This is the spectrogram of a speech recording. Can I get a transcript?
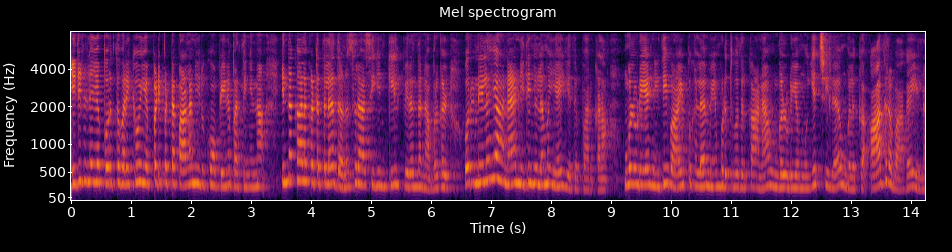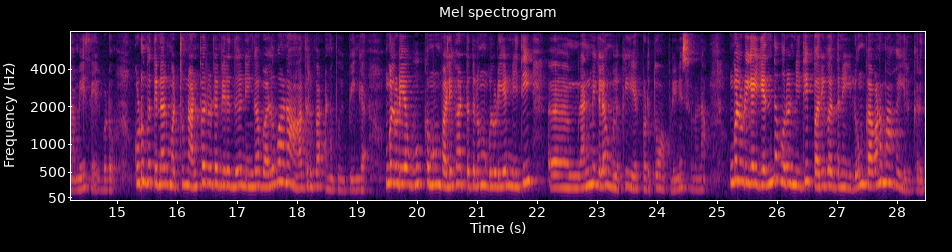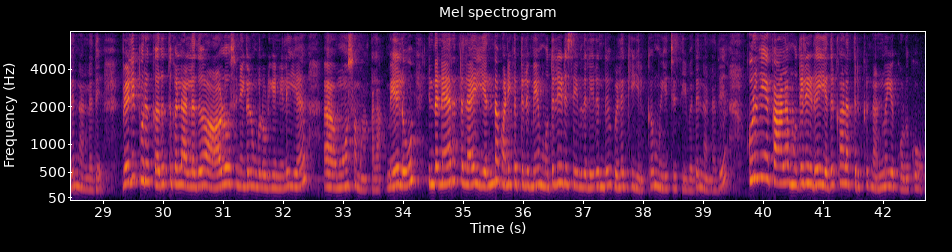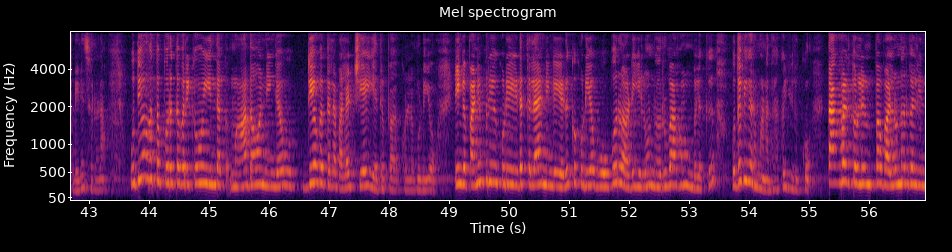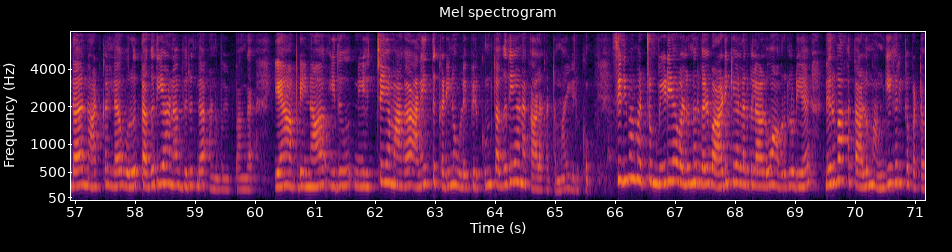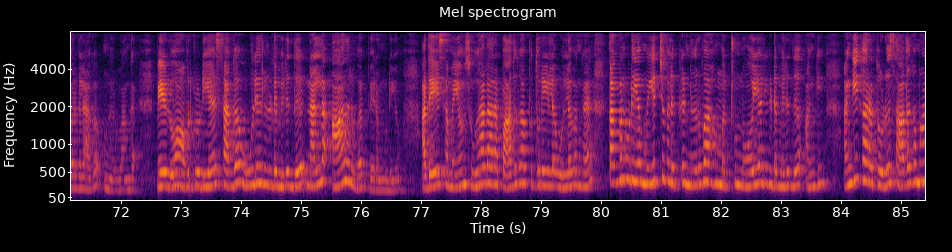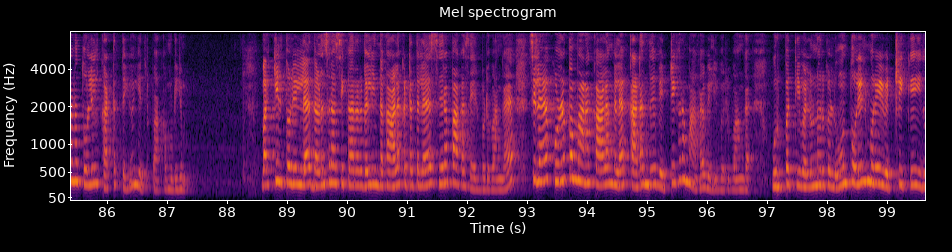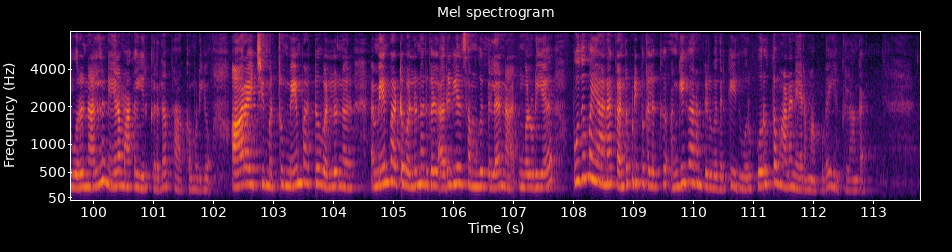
நிதிநிலையை பொறுத்த வரைக்கும் எப்படிப்பட்ட பலன் இருக்கும் அப்படின்னு பார்த்தீங்கன்னா இந்த காலகட்டத்தில் தனுசு ராசியின் கீழ் பிறந்த நபர்கள் ஒரு நிலையான நிதி நிலைமையை எதிர்பார்க்கலாம். உங்களுடைய நிதி வாய்ப்புகளை மேம்படுத்துவதற்கான உங்களுடைய முயற்சியில் உங்களுக்கு ஆதரவாக எல்லாமே செயல்படும். குடும்பத்தினர் மற்றும் நண்பர்களிடமிருந்து நீங்கள் வலுவான ஆதரவை அனுபவிப்பீங்க. உங்களுடைய ஊக்கமும் வழிகாட்டுதலும் உங்களுடைய நிதி நன்மைகளை உங்களுக்கு ஏற்படுத்தும் அப்படின்னு சொல்லலாம். உங்களுடைய எந்த ஒரு நிதி பரிவர்த்தனையிலும் கவனமாக இருக்கிறது நல்லது. வெளிப்புற கருத்துக்கள் அல்லது ஆலோசனைகள் உங்களுடைய நிலையை மோசமாக்கலாம். மேலும் இந்த நேரத்தில் எந்த வணிகத்திலுமே முதலீடு செய்வதிலிருந்து விலக்கி இருக்க முயற்சி செய்வது நல்லது. குறுகிய கால முதலீடு எதிர்காலத்திற்கு நன்மையை கொடுக்கும் அப்படின்னு சொல்லலாம். உத்தியோகத்தை பொறுத்த வரைக்கும் இந்த மாதம் நீங்கள் உத்தியோகத்தில் வளர்ச்சியை எதிர்பார்க்கொள்ள முடியும். நீங்கள் பணிபுரியக்கூடிய இடத்துல நீங்கள் எடுக்கக்கூடிய ஒவ்வொரு அடியிலும் நிர்வாகம் உங்களுக்கு உதவிகரமானதாக இருக்கும். தகவல் தொழில்நுட்ப வல்லுநர்கள் இந்த நாட்களில் ஒரு தகுதியான விருந்தை ஆரம்பிப்பாங்க ஏன் அப்படின்னா இது நிச்சயமாக அனைத்து கடின உழைப்பிற்கும் தகுதியான காலகட்டமாக இருக்கும். சினிமா மற்றும் மீடியா வல்லுநர்கள் வாடிக்கையாளர்களாலும் அவர்களுடைய நிர்வாகத்தாலும் அங்கீகரிக்கப்பட்டவர்களாக உணர்வாங்க. மேலும் அவர்களுடைய சக ஊழியர்களிடமிருந்து நல்ல ஆதரவை பெற முடியும். அதே சமயம் சுகாதார பாதுகாப்பு துறையில் உள்ளவங்க தங்களுடைய முயற்சிகளுக்கு நிர்வாகம் மற்றும் நோயாளிகளிடமிருந்து அங்கீ அங்கீகாரத்தோடு சாதகமான தொழில் கட்டத்தையும் எதிர்பார்க்க முடியும். வக்கீல் தொழிலில் தனுசு ராசிக்காரர்கள் இந்த காலகட்டத்தில் சிறப்பாக செயல்படுவாங்க. சில குழப்பமான காலங்களை கடந்து வெற்றிகரமாக வெளிவருவாங்க. உற்பத்தி வல்லுநர்களும் தொழில்முறை வெற்றிக்கு இது ஒரு நல்ல நேரமாக இருக்கிறத பார்க்க முடியும். ஆராய்ச்சி மற்றும் மேம்பாட்டு வல்லுநர் மேம்பாட்டு வல்லுநர்கள் அறிவியல் சமூகத்தில் உங்களுடைய புதுமையான கண்டுபிடிப்புகளுக்கு அங்கீகாரம் பெறுவதற்கு இது ஒரு பொருத்தமான நேரமாக கூட இருக்கலாங்க.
